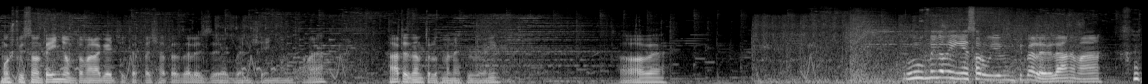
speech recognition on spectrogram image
Most viszont én nyomtam el a gadgetet, vagy hát az előzőekben is én nyomtam el. Hát ez nem tudott menekülni. Haver. Ú, uh, még a végén szarul jövünk ki belőle, nem áll.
